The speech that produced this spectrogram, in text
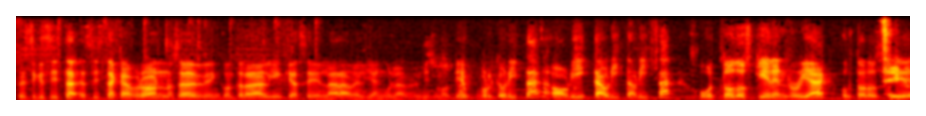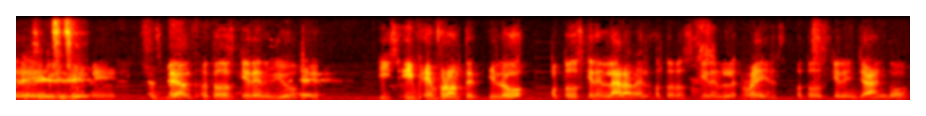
Pues sí que sí está, sí está cabrón, o sea, de encontrar a alguien que hace Laravel y Angular al mismo tiempo, porque ahorita, ahorita, ahorita, ahorita, o todos quieren React, o todos Sí, quieren sí, sí, sí. eh, Svelte, o todos quieren Vue, Eh, y, y en frontend, y luego o todos quieren Laravel, o todos quieren Rails, o todos quieren Django,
